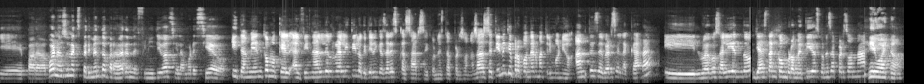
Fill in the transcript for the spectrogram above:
Y para, bueno, es un experimento para ver en definitiva si el amor es ciego. Y también como que el- al final del reality lo que tienen que hacer es casarse con esta persona. O sea, se tienen que proponer matrimonio antes de verse la cara y luego saliendo ya están comprometidos con esa persona. Y bueno,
